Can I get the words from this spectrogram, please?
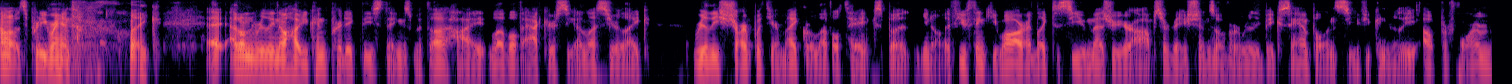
I don't know. It's pretty random. like, I don't really know how you can predict these things with a high level of accuracy unless you're like really sharp with your micro level takes. But you know, if you think you are, I'd like to see you measure your observations over a really big sample and see if you can really outperform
